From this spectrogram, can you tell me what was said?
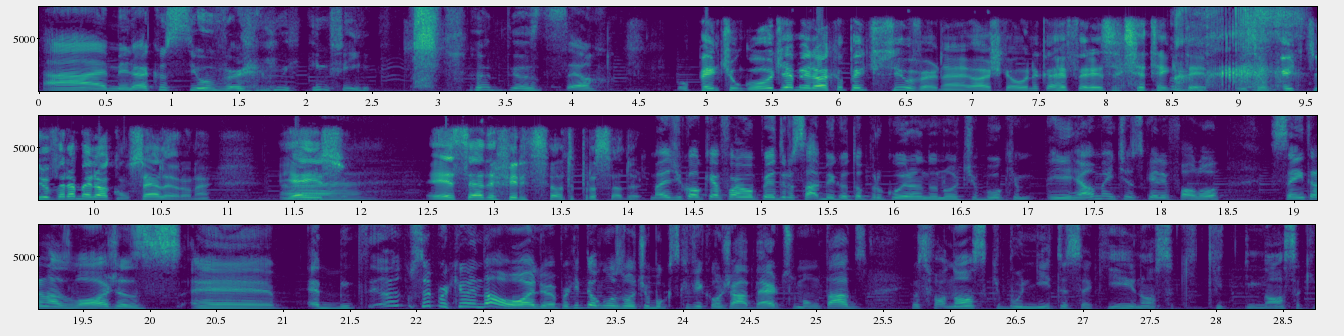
Ah, é melhor que o Silver. Enfim. Meu Deus do céu. O Pentium Gold é melhor que o Pentium Silver, né? Eu acho que é a única referência que você tem que ter. E se um Pentium Silver é melhor com o Celeron, né? E é ah. é isso. Essa é a definição do processador. Mas de qualquer forma, o Pedro sabe que eu tô procurando um notebook e realmente isso que ele falou você entra nas lojas, é, é, eu não sei porque eu ainda olho, é porque tem alguns notebooks que ficam já abertos, montados, e você fala, nossa, que bonito esse aqui, nossa, que, que nossa, que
